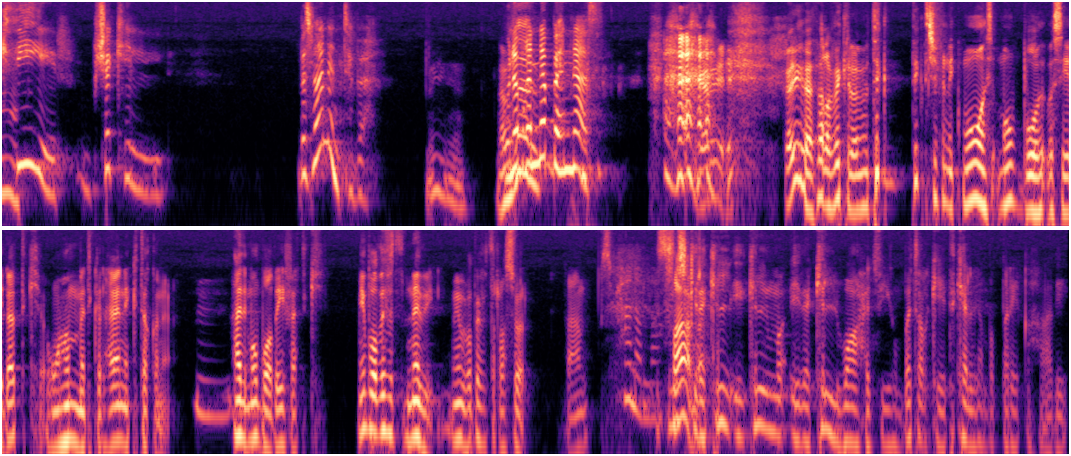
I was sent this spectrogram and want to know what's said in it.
كثير بشكل بس ما ننتبه مم. ونبغى ننبه الناس غريبة ترى فكرة لما تك- تكتشف إنك مو مو بوسيلتك أو مهمتك في الحياة إنك تقنع. هذه مو بوظيفتك مو بوظيفة النبي مو بوظيفة الرسول فهمت؟ سبحان الله. بس. المشكلة كل كل ما إذا كل واحد فيهم بتركه يتكلم بالطريقة هذه.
